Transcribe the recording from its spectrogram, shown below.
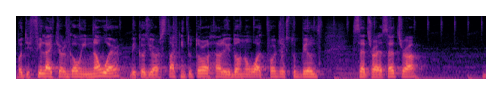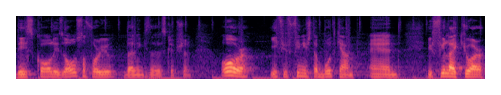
but you feel like you're going nowhere because you are stuck in tutorial hell, you don't know what projects to build, etc., etc., this call is also for you. The link is in the description. Or if you finish the bootcamp and you feel like you are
